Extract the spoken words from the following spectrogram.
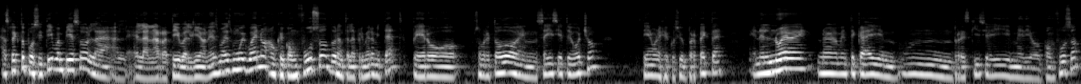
aspecto positivo, empiezo la, la, narrativa, el guion. Es, es, muy bueno, aunque confuso durante la primera mitad, pero sobre todo en 6, 7, 8 tiene una ejecución perfecta. En el 9 nuevamente cae en un resquicio ahí medio confuso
